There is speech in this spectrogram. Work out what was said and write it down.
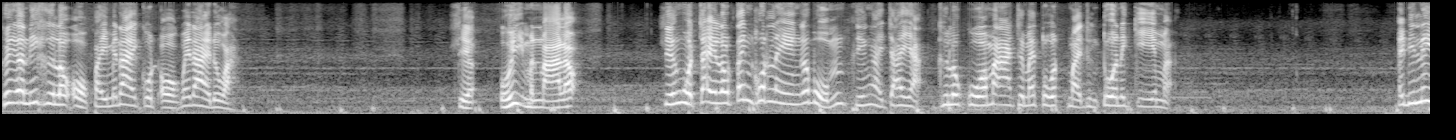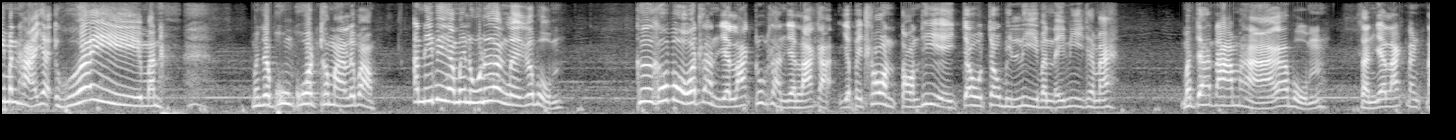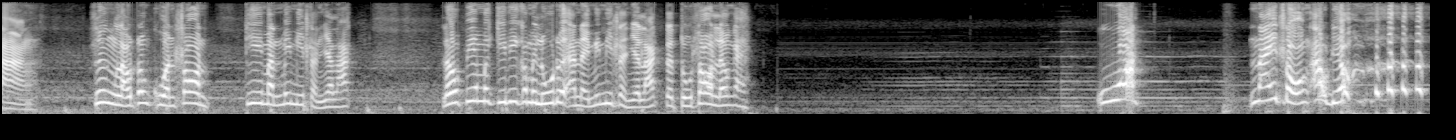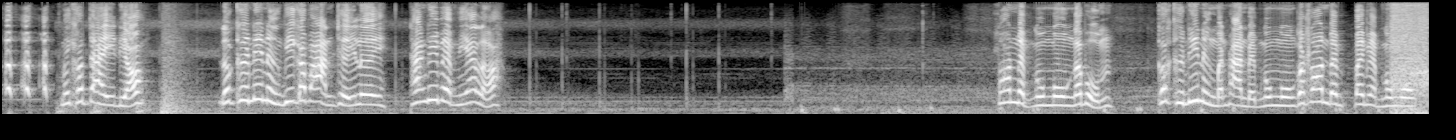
เฮ้ยอันนี้คือเราออกไปไม่ได้กดออกไม่ได้ด้วยว่ะเสียง โอ้ยมันมาแล้ว เสียงหัวใจเราเต้นโคตรแรงครับผม เสียงหายใจอะ คือเรากลัวมากใช่ไหมตัวหมายถึงตัวในเกมอะไอบิลลี่มันหายใหญ่เฮ้ยมัน มันจะพุ่งโคตรเข้ามาหรือเปล่า อันนี้พี่ยังไม่รู้เรื่องเลยครับผม คือเขาบอกว่าสัญลักษณ์ทุกสัญลักษณ์อะอย่าไปซ่อนตอนที่ไอ้เจ้าเจ้าบิลลี่มันไอ้นี่ใช่ไหมมันจะตามหาครับผม สัญลักษณ์ต่างๆ ซึ่งเราต้องควรซ่อนที่มันไม่มีสัญลักษณ์ แล้วพี่เมื่อกี้พี่ก็ไม่รู้ด้วยอันไหนไม่มีสัญลักษณ์แต่ตูซ่อนแล้วไง what ในสองเอ้าเดี๋ยว ไม่เข้าใจเดี๋ยว แล้วคืนที่หนึ่งพี่ก็ผ่านเฉยเลย ทั้งที่แบบนี้เหรอซ่อนแบบงงๆครับผม ก็คืนที่หนึ่งมันผ่านแบบงงๆก็ซ่อนไปแบบงงๆ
